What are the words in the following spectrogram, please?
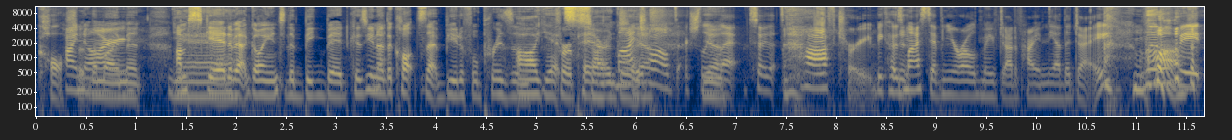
cot I at the know. moment. I'm scared about going into the big bed because you know the cot's that beautiful prison Oh, yeah, for a it's so parent. My Yeah. child's actually Yeah. let, so that's half true because my seven-year-old moved out of home the other day. Little bit,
